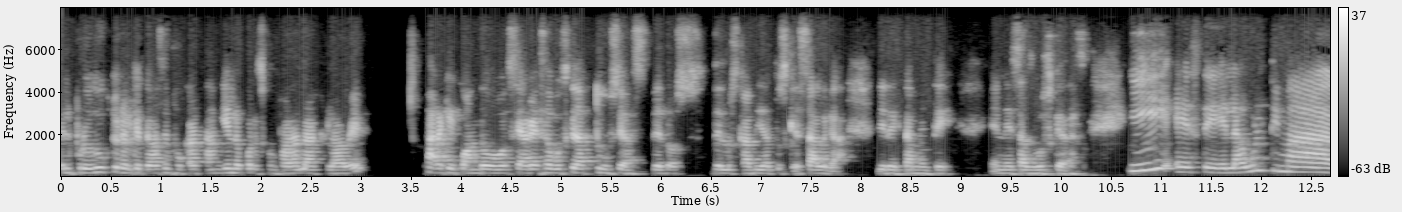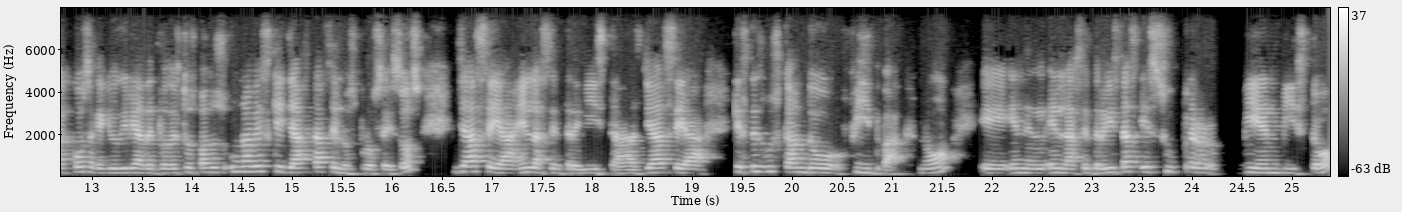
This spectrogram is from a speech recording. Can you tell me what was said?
el producto en el que te vas a enfocar también lo puedes comparar la clave para que cuando se haga esa búsqueda tú seas de los, de los candidatos que salga directamente en esas búsquedas. Y este, la última cosa que yo diría dentro de estos pasos, una vez que ya estás en los procesos, ya sea en las entrevistas, ya sea que estés buscando feedback, ¿no? Eh, en, en las entrevistas es súper bien visto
